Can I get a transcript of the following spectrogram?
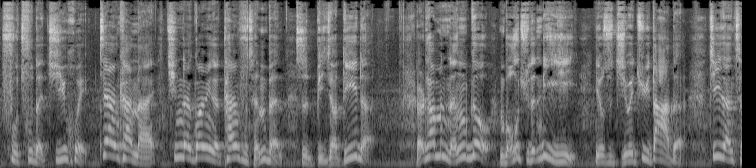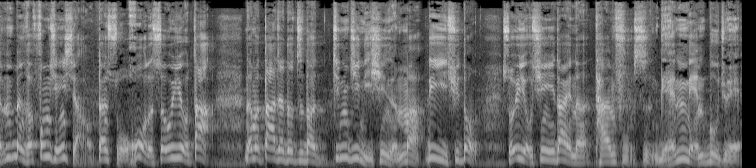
复出的机会。这样看来，清代官员的贪腐成本是比较低的。而他们能够谋取的利益又是极为巨大的。既然成本和风险小，但所获的收益又大，那么大家都知道经济理性人嘛，利益驱动，所以有新一代呢，贪腐是连绵不绝，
